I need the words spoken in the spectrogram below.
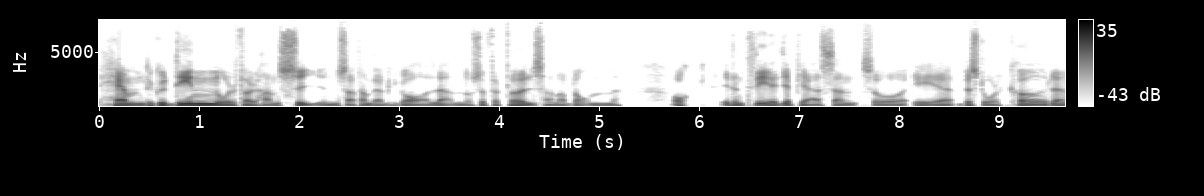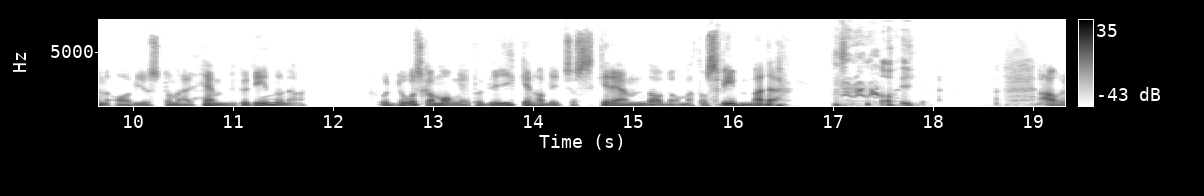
hämndgudinnor för hans syn så att han börjar bli galen och så förföljs han av dem. Och i den tredje pjäsen så är, består kören av just de här hämndgudinnorna. Och då ska många i publiken ha blivit så skrämda av dem att de svimmade. Oj. Ja,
